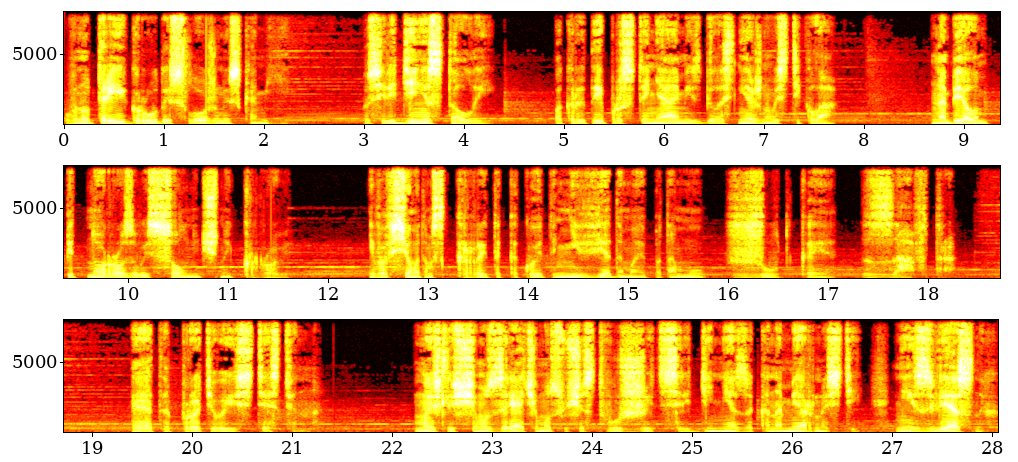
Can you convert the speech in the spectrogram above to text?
Внутри груды сложены скамьи. Посередине столы, покрытые простынями из белоснежного стекла — на белом пятно розовой солнечной крови. И во всем этом скрыто какое-то неведомое, потому жуткое завтра. Это противоестественно. Мыслящему зрячему существу жить среди незакономерностей, неизвестных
